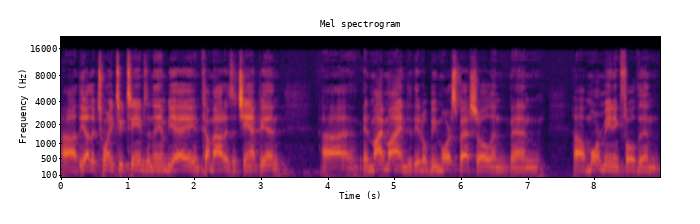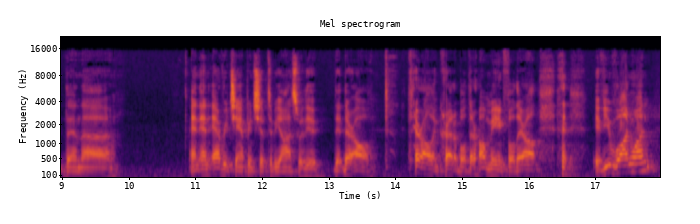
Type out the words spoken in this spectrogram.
uh, the other 22 teams in the NBA and come out as a champion, uh, in my mind, it'll be more special and, and uh, more meaningful than than uh, and and every championship. To be honest with you, they're all they're all incredible. They're all meaningful. They're all. if you won one,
